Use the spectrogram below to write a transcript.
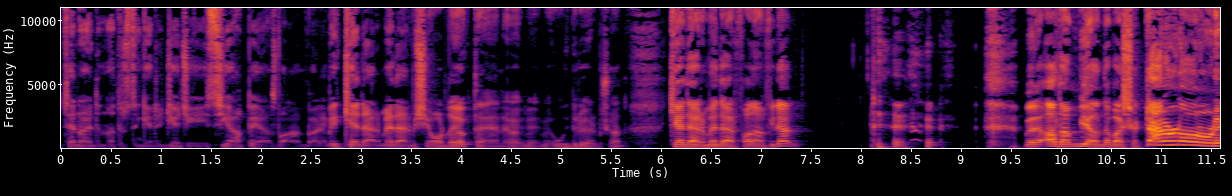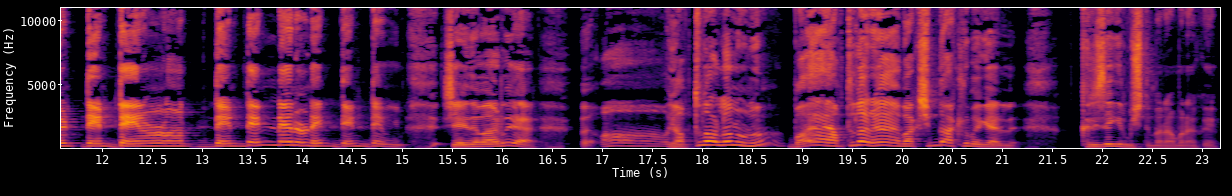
sen aydınlatırsın geri geceyi siyah beyaz falan böyle bir keder meder bir şey orada yok da yani uyduruyorum şu an. Keder meder falan filan Böyle adam bir anda başlıyor. Şeyde vardı ya. Aa yaptılar lan onu. Baya yaptılar ha. Bak şimdi aklıma geldi. Krize girmiştim ben amına koyayım.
